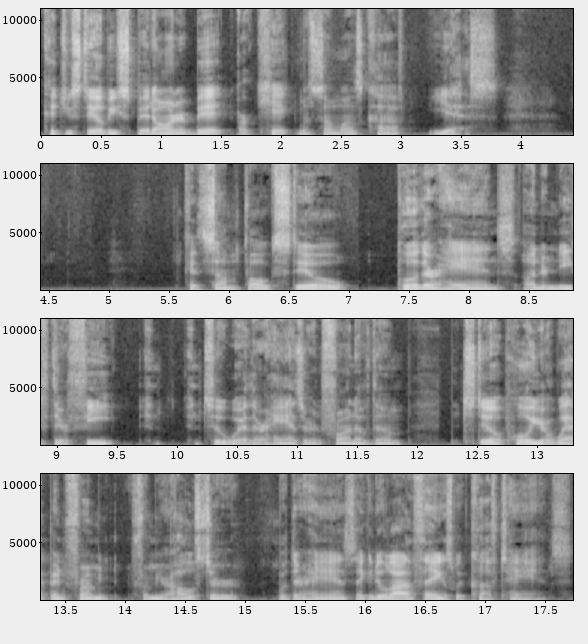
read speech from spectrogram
Could you still be spit on or bit or kicked when someone's cuffed? Yes. Could some folks still pull their hands underneath their feet to where their hands are in front of them? Still pull your weapon from from your holster with their hands. They can do a lot of things with cuffed hands.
